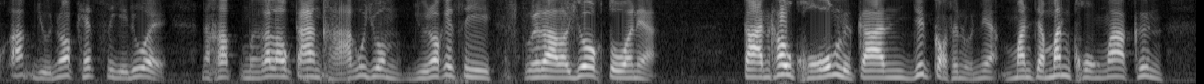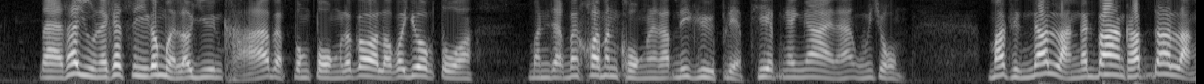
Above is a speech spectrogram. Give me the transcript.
กอัพอยู่นอกแคสซีด้วยนะครับเหมือนกับเรากางขาคุณผู้ชมอยู่นอกแคสซีเวลาเราโยกตัวเนี่ยการเข้าโค้งหรือการยึดเกาะถนนเนี่ยมันจะมั่นคงมากขึ้น แต่ถ้าอยู่ในแคสซีก็เหมือนเรายืนขาแบบตรงๆ แล้วก็เราก็โยกตัว มันจะไม่ค่อยมั่นคงนะครับ นี่คือเปรียบเทียบง่ายๆนะคุณผู้ชม มาถึงด้านหลังกันบ้างครับ ด้านหลัง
